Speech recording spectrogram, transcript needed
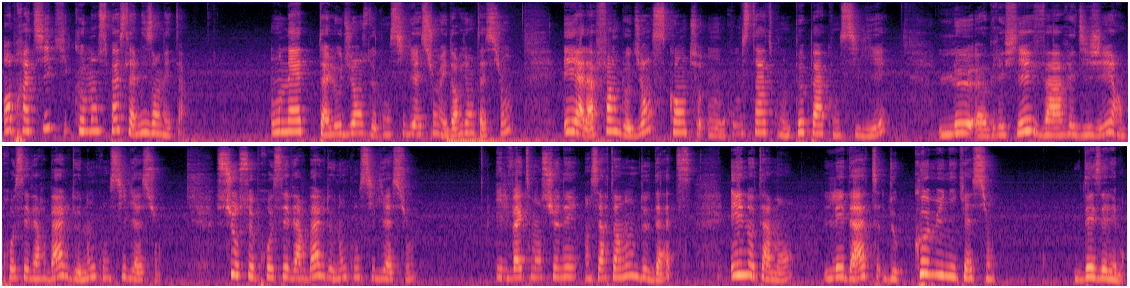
En pratique, comment se passe la mise en état? On est à l'audience de conciliation et d'orientation et à la fin de l'audience, quand on constate qu'on ne peut pas concilier, le euh, greffier va rédiger un procès verbal de non-conciliation. Sur ce procès verbal de non-conciliation, il va être mentionné un certain nombre de dates et notamment les dates de communication des éléments.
